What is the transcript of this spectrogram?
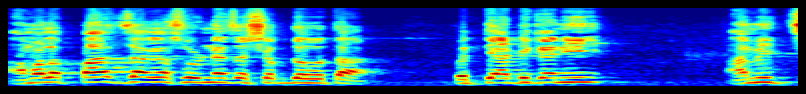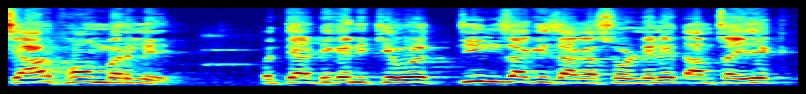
आम्हाला पाच जागा सोडण्याचा शब्द होता. पण त्या ठिकाणी आम्ही चार फॉर्म भरले. पण त्या ठिकाणी केवळ तीन जागी जागा सोडलेल्या आहेत. आमचा एक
